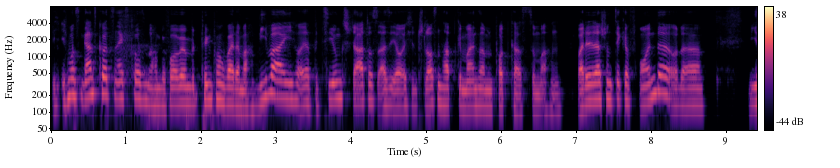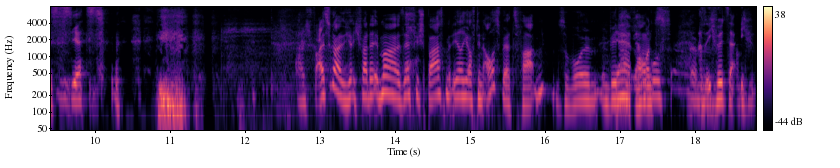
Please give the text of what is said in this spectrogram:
ich, ich muss einen ganz kurzen Exkurs machen, bevor wir mit Ping-Pong weitermachen. Wie war eigentlich euer Beziehungsstatus, als ihr euch entschlossen habt, gemeinsam einen Podcast zu machen? Wart ihr da schon dicke Freunde oder wie ist es jetzt? Ah, Ich weiß sogar, ich, ich hatte immer sehr viel Spaß mit Erich auf den Auswärtsfahrten, sowohl im Ja, wir haben uns, ähm, also ich würde sagen, ich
